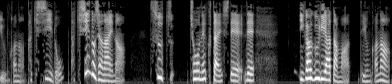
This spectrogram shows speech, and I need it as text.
言うんかな？タキシード？タキシードじゃないな。スーツ。蝶ネクタイして、で、イガグリ頭って言うんかな？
